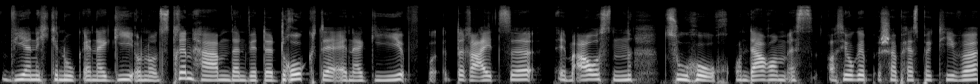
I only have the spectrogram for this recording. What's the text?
wir nicht genug Energie in uns drin haben, dann wird der Druck der Energiereize im Außen zu hoch. Und darum ist aus yogischer Perspektive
